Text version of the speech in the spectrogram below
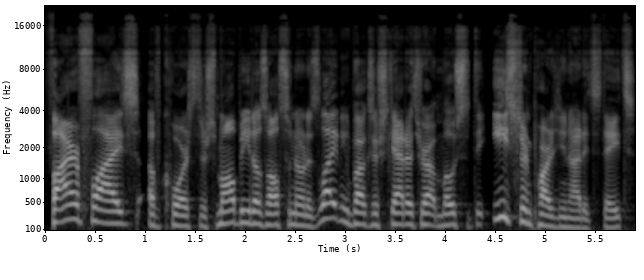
Fireflies, of course, they're small beetles, also known as lightning bugs, are scattered throughout most of the eastern part of the United States.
